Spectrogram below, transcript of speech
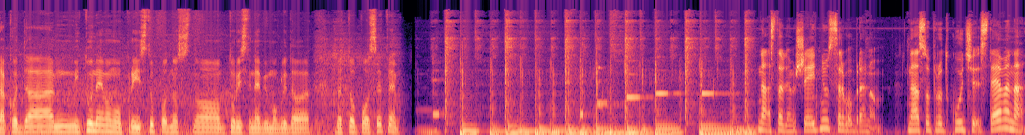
Tako da ni tu nemamo pristup, odnosno turisti ne bi mogli da, da to posete. Nastavljam šetnju Srbobranom. Nasoprot kuće Stevana,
